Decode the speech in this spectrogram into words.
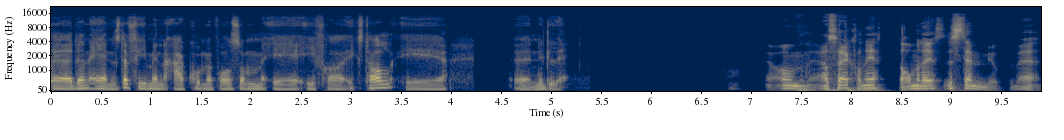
Eh, den eneste filmen jeg kommer på som er ifra Iksdal, er uh, Nidalee. ja, om, altså, jeg kan gjette, men det, det stemmer jo ikke med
